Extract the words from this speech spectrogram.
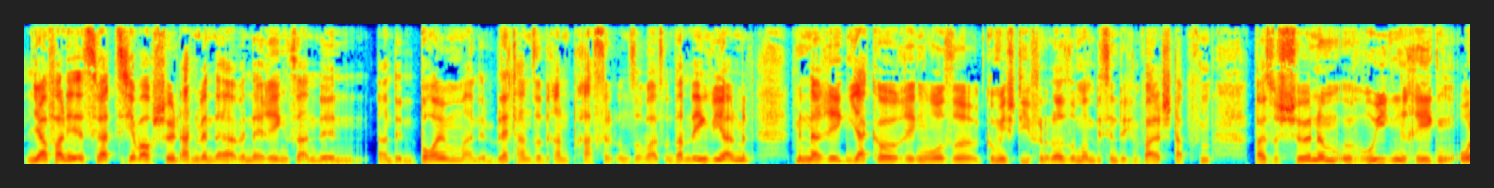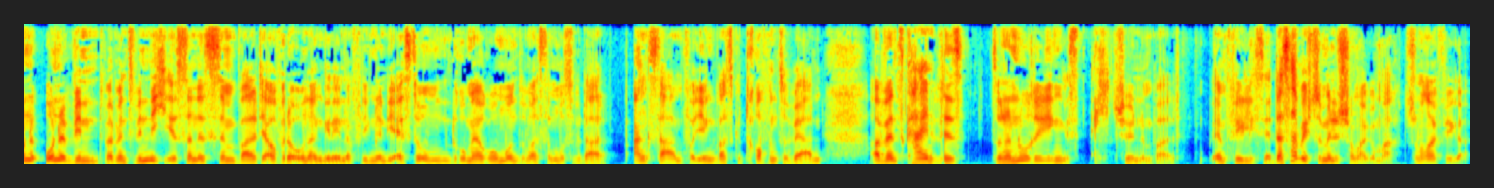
Ja, vor allem, es hört sich aber auch schön an, wenn der, wenn der Regen so an den, an den Bäumen, an den Blättern so dran prasselt und sowas. Und dann irgendwie halt mit, mit einer Regenjacke, Regenhose, Gummistiefeln oder so mal ein bisschen durch den Wald stapfen. Bei so schönem, ruhigen Regen, ohne, ohne Wind. Weil wenn es windig ist, dann ist es im Wald ja auch wieder unangenehm. Da fliegen dann die Äste um, drumherum und sowas. Dann musst du wieder Angst haben, vor irgendwas getroffen zu werden. Aber wenn es kein Wind ist, sondern nur Regen, ist echt schön im Wald. Empfehle ich sehr. Das habe ich zumindest schon mal gemacht, schon häufiger.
